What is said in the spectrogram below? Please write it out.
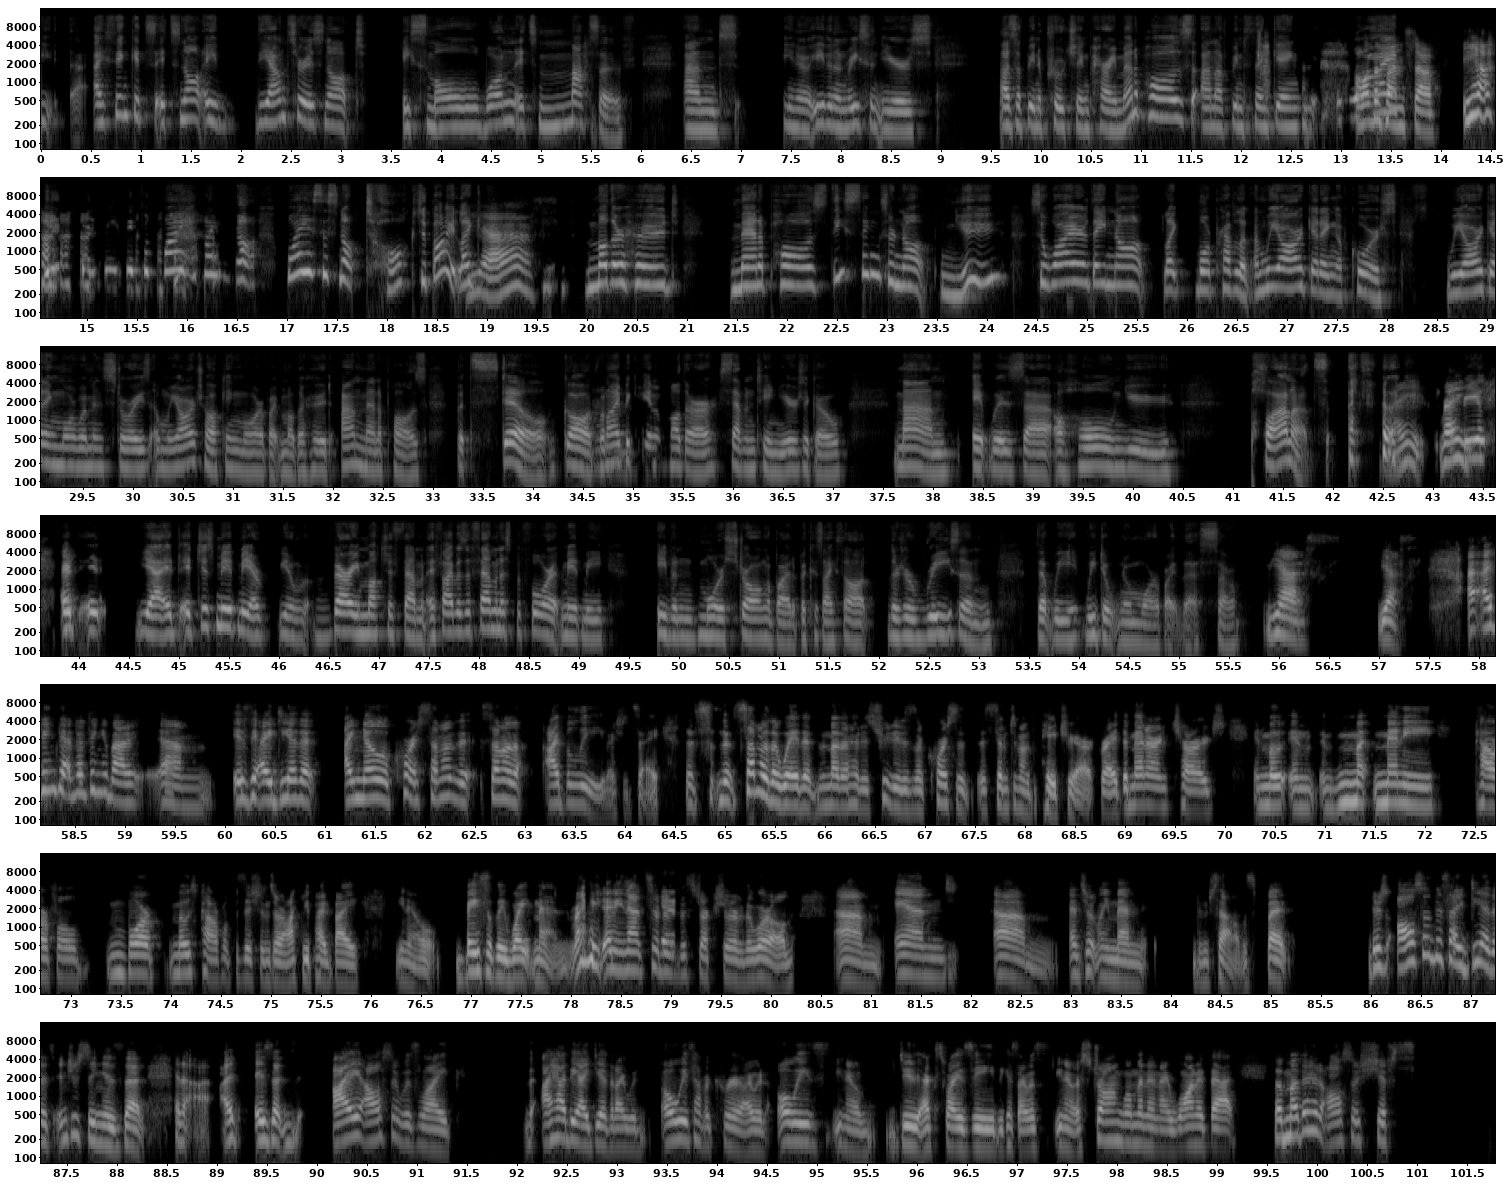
I think it's it's not a the answer is not a small one; it's massive, and you know, even in recent years, as I've been approaching perimenopause, and I've been thinking all the fun stuff. Yeah. yeah why have I not? Why is this not talked about? Like, yes, motherhood, menopause these things are not new so why are they not like more prevalent and we are getting of course we are getting more women's stories and we are talking more about motherhood and menopause but still god mm. when i mm-hmm. became a mother 17 years ago man it was uh, a whole new planet right right really, it, it yeah it, it just made me a you know very much a feminist if i was a feminist before it made me even more strong about it because I thought there's a reason that we we don't know more about this. So yes, yes, I, I think the other thing about it um, is the idea that I know, of course, some of the some of the, I believe I should say that that some of the way that the motherhood is treated is, of course, a, a symptom of the patriarch, right? The men are in charge in mo- in, in m- many powerful, more most powerful positions are occupied by you know, basically white men, right? I mean, that's sort yeah. of the structure of the world. Um, and um, and certainly men themselves. But there's also this idea that's interesting is that, and I, I is that I also was like, I had the idea that I would always have a career. I would always, you know, do X, Y, Z because I was, you know, a strong woman and I wanted that. But motherhood also shifts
